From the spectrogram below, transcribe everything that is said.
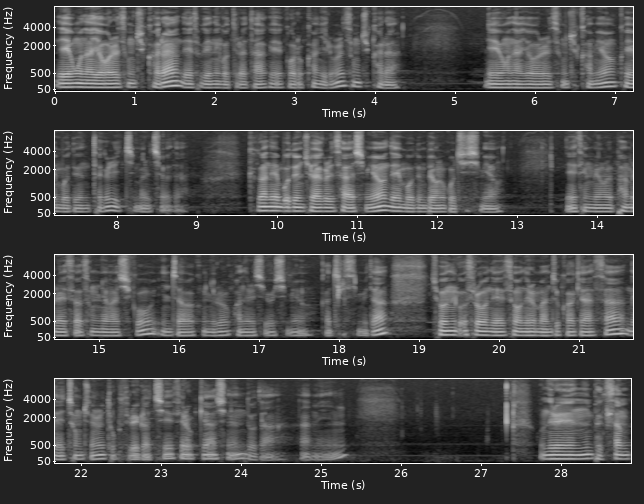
내 영혼아 여호와를 성축하라 내 속에 있는 것들아 다 그의 거룩한 이름을 성축하라 내 영혼아 여호와를 성축하며 그의 모든 은택을 잊지 말지어다. 그가 내 모든 죄악을 사하시며 내 모든 병을 고치시며 내 생명을 파멸해서 성령하시고 인자와 긍휼로 관을 씌우시며 같이습니다 좋은 것으로 내 소원을 만족하게 하사 내 청춘을 독수리 같이 새롭게 하시는도다. 아멘. 오늘은 103편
